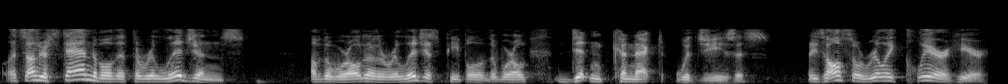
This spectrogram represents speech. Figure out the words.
Well, it's understandable that the religions of the world, or the religious people of the world, didn't connect with Jesus. But he's also really clear here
